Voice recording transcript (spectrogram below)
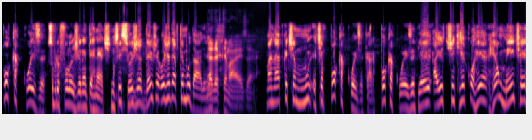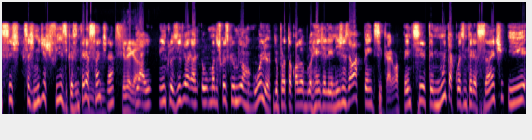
pouca coisa sobre ufologia na internet. Não sei se hoje já deve, hoje já deve ter mudado, né? Já deve ter mais, é. Mas na época tinha, tinha pouca coisa, cara. Pouca coisa. E aí, aí eu tinha que recorrer realmente a esses, essas mídias físicas. Interessante, uhum. né? Que legal. E aí, inclusive, uma das coisas que eu me orgulho do protocolo do Blue Hand Alienígenas é o apêndice, cara. O apêndice tem muita coisa interessante e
